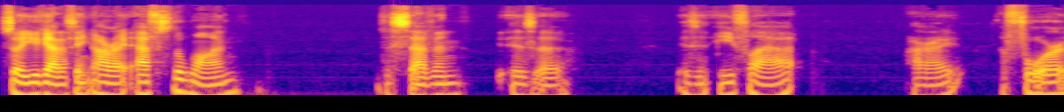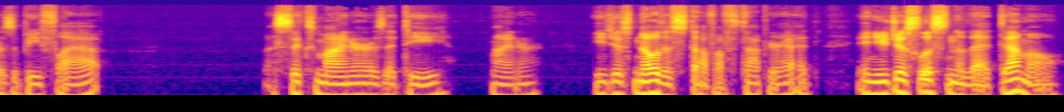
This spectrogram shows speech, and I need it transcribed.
So you got to think, all right, F's the one, the seven is a is an E flat, all right. The four is a B flat, a six minor is a D minor. You just know this stuff off the top of your head, and you just listen to that demo,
